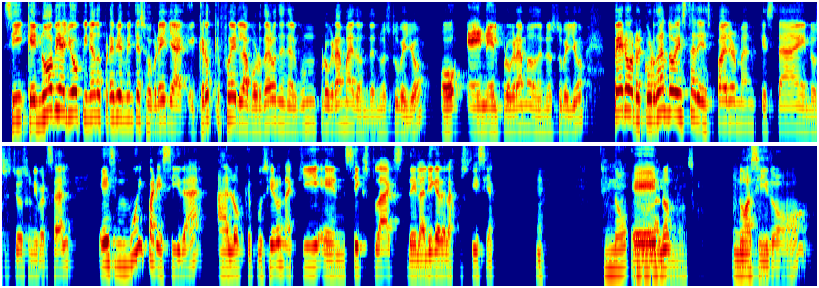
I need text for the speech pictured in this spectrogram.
Sí, que no había yo opinado previamente sobre ella. Eh, creo que fue, la abordaron en algún programa donde no estuve yo, o en el programa donde no estuve yo, pero recordando esta de Spider-Man que está en los estudios Universal, es muy parecida a lo que pusieron aquí en Six Flags de la Liga de la Justicia. No, eh, no, no, ha sido.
